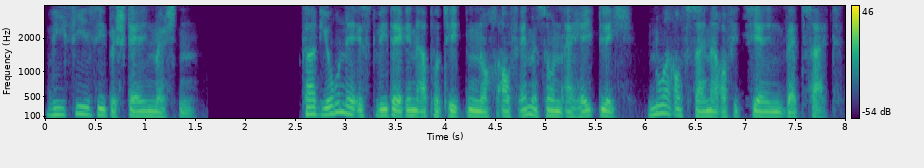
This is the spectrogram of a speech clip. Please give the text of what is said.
wie viel Sie bestellen möchten. Cardione ist weder in Apotheken noch auf Amazon erhältlich, nur auf seiner offiziellen Website.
